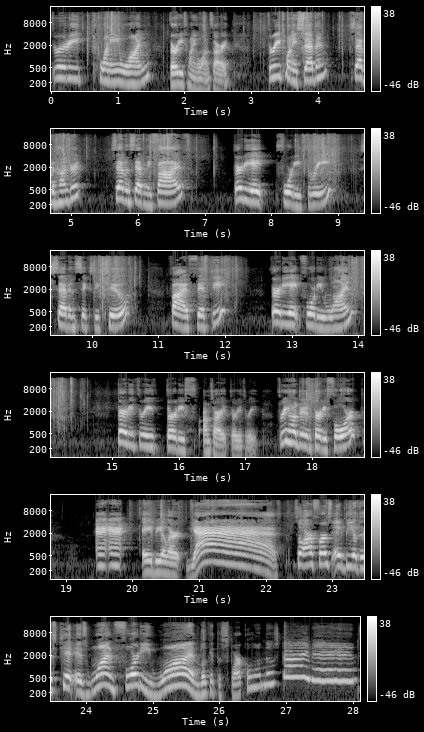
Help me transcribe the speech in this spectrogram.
3021, 3021, sorry. 327, 700, 775, 3843, 762, 550, 3841, 3330, I'm sorry, 33, 334, uh-uh. Eh, eh. AB alert. Yes. So our first AB of this kit is 141. Look at the sparkle on those diamonds.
